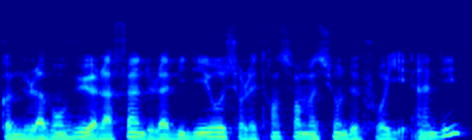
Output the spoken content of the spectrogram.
comme nous l'avons vu à la fin de la vidéo sur les transformations de Fourier 1D,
